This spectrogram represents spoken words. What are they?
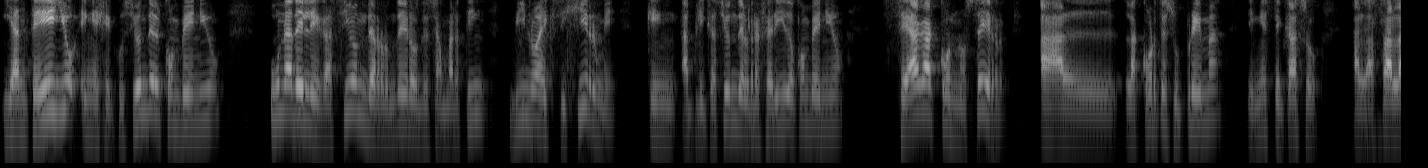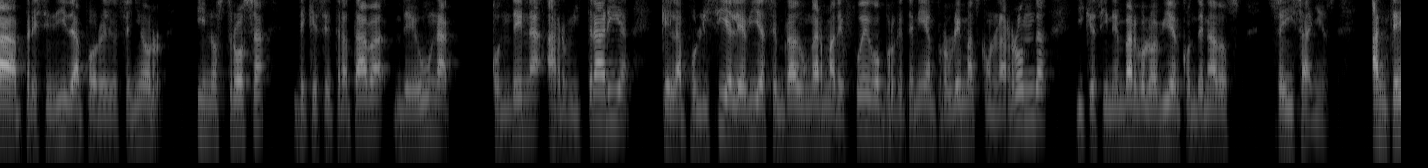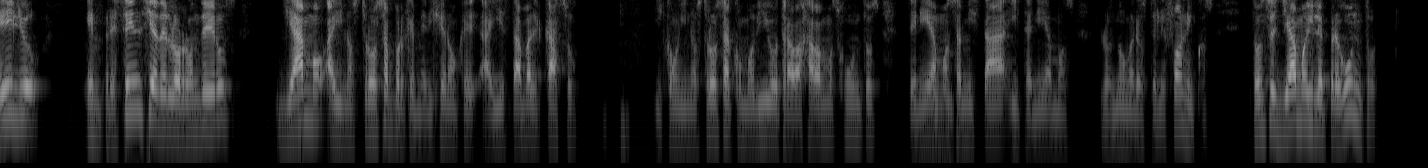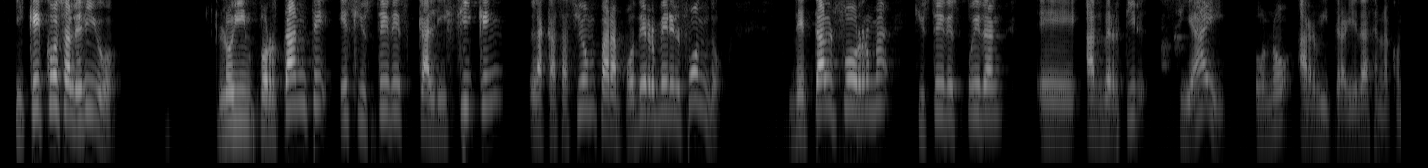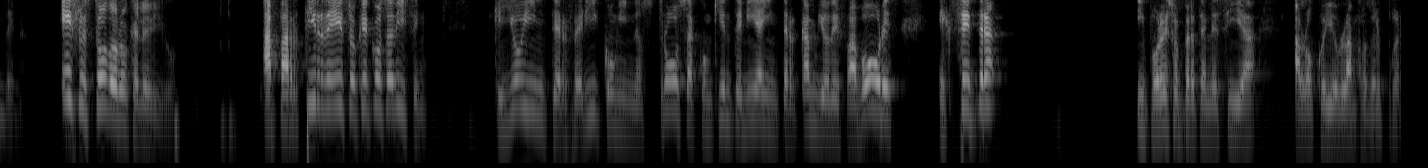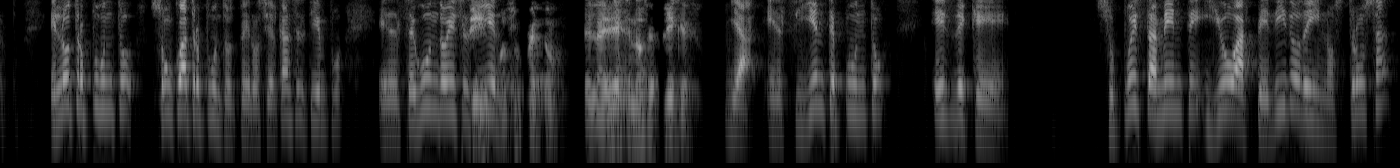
Y ante ello, en ejecución del convenio, una delegación de ronderos de San Martín vino a exigirme que en aplicación del referido convenio se haga conocer a la Corte Suprema, en este caso a la sala presidida por el señor Inostroza, de que se trataba de una condena arbitraria, que la policía le había sembrado un arma de fuego porque tenían problemas con la ronda y que sin embargo lo habían condenado seis años. Ante ello, en presencia de los ronderos, llamo a Inostroza porque me dijeron que ahí estaba el caso y con Inostroza, como digo, trabajábamos juntos, teníamos amistad y teníamos los números telefónicos. Entonces llamo y le pregunto, ¿y qué cosa le digo? Lo importante es que ustedes califiquen la casación para poder ver el fondo, de tal forma que ustedes puedan eh, advertir si hay o no arbitrariedad en la condena. Eso es todo lo que le digo. A partir de eso, ¿qué cosa dicen? que yo interferí con Inostroza, con quien tenía intercambio de favores, etcétera, y por eso pertenecía a los cuellos blancos del puerto. El otro punto, son cuatro puntos, pero si alcanza el tiempo, el segundo es el sí, siguiente. Por supuesto, la idea es que nos expliques. Ya, el siguiente punto es de que supuestamente yo a pedido de Inostroza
